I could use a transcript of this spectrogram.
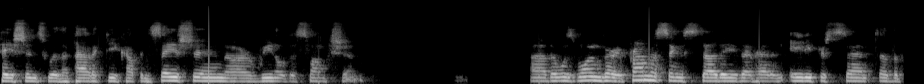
patients with hepatic decompensation or renal dysfunction. Uh, there was one very promising study that had an 80% of the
